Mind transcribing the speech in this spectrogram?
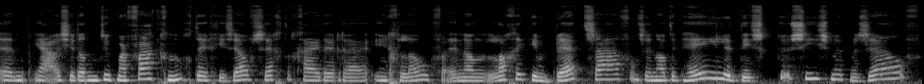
En ja, als je dat natuurlijk maar vaak genoeg tegen jezelf zegt, dan ga je erin uh, in geloven. En dan lag ik in bed s'avonds en had ik hele discussies met mezelf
